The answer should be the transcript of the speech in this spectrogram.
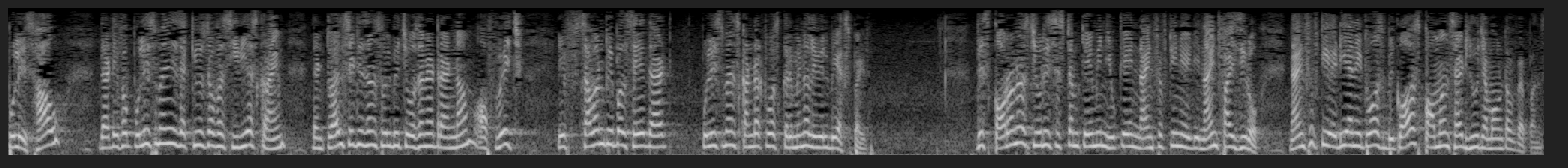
police. How? That if a policeman is accused of a serious crime, then 12 citizens will be chosen at random, of which, if 7 people say that policeman's conduct was criminal, he will be expelled. This coroner's jury system came in UK in 915 AD, 950. 950 AD and it was because commons had huge amount of weapons.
